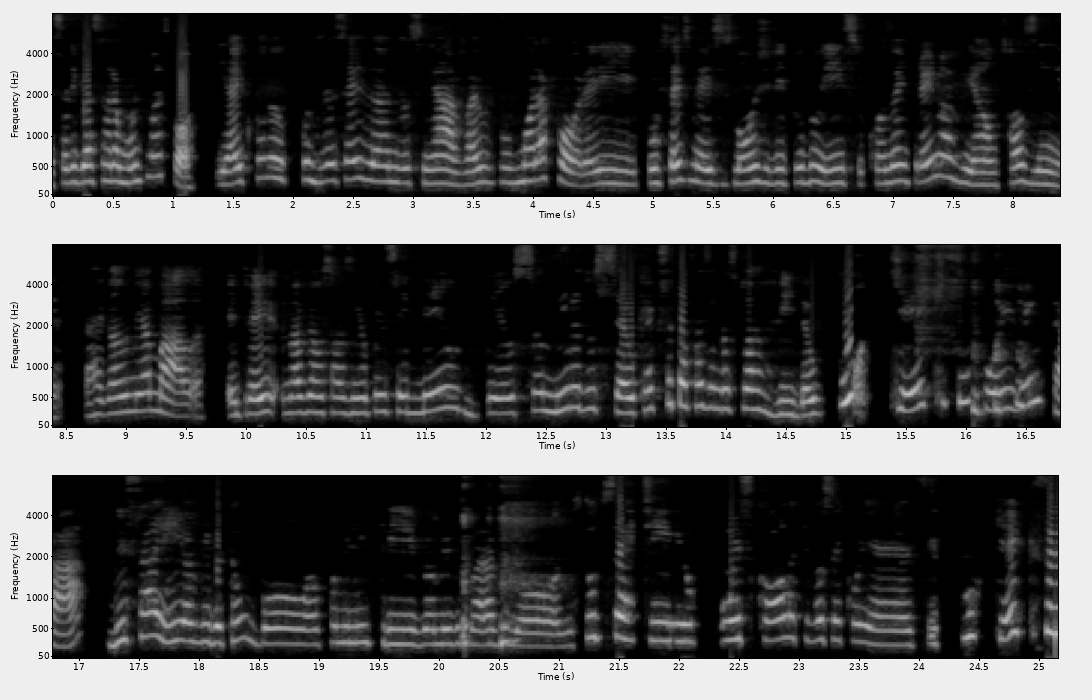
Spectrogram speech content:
essa ligação era muito mais forte. E aí, quando eu, com 16 anos, assim, ah, vai, vou morar fora. E por seis meses, longe de tudo isso, quando eu entrei no avião sozinha, carregando minha mala. Entrei no avião sozinho, eu pensei, meu Deus, Samira do céu, o que é que você tá fazendo da sua vida? Por que que tu foi inventar de sair a vida tão boa, família incrível, amigos maravilhosos, tudo certinho, uma escola que você conhece, por que que você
